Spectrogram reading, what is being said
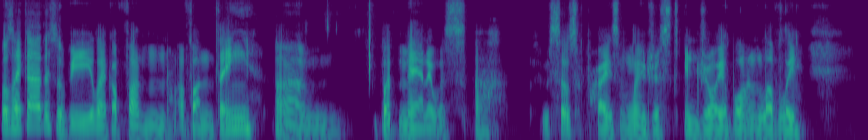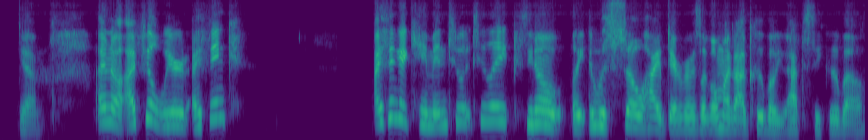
I was like, ah, this will be like a fun a fun thing. Um, but man, it was uh, it was so surprisingly just enjoyable and lovely. Yeah, I know. I feel weird. I think. I think I came into it too late because you know, like it was so hyped. Everybody was like, "Oh my god, Kubo! You have to see Kubo!"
